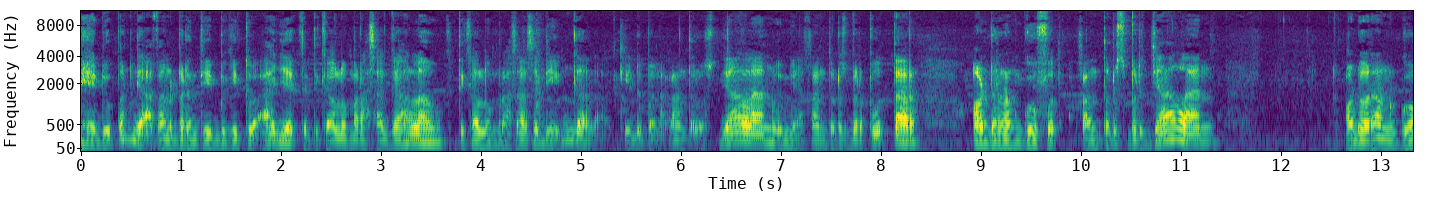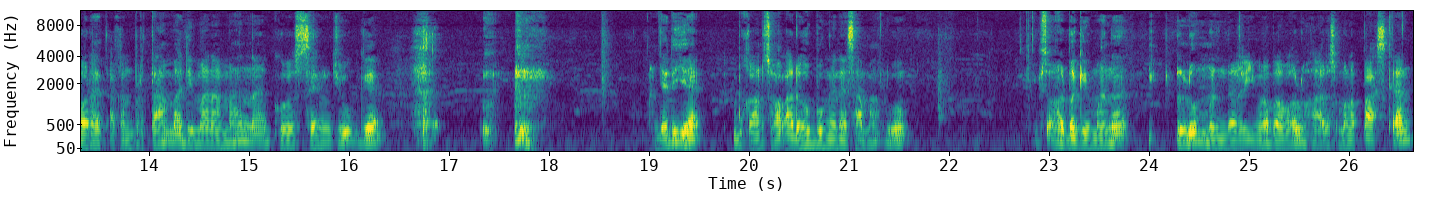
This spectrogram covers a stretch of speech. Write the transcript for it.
kehidupan gak akan berhenti begitu aja ketika lo merasa galau, ketika lo merasa sedih, enggak lah. Kehidupan akan terus jalan, bumi akan terus berputar, orderan GoFood akan terus berjalan, orderan GoRide akan bertambah di mana-mana, GoSend juga. Jadi ya bukan soal ada hubungannya sama lo, soal bagaimana lo menerima bahwa lo harus melepaskan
